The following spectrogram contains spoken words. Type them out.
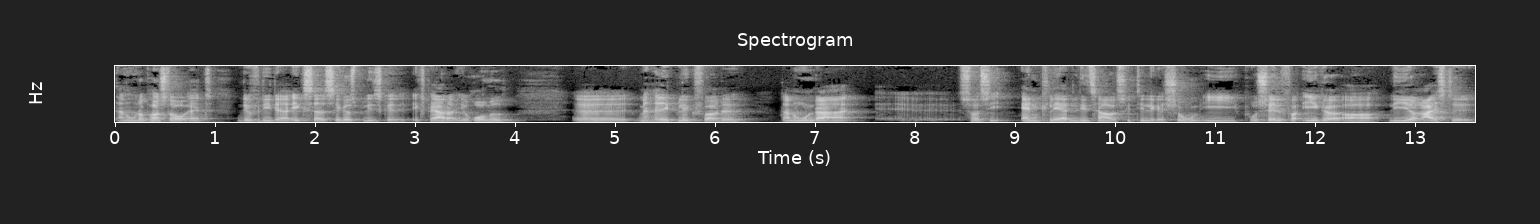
Der er nogen, der påstår, at det er fordi, der ikke sad sikkerhedspolitiske eksperter i rummet. Øh, man havde ikke blik for det. Der er nogen, der så at sige, anklager den litauiske delegation i Bruxelles for ikke at lige at rejse det,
